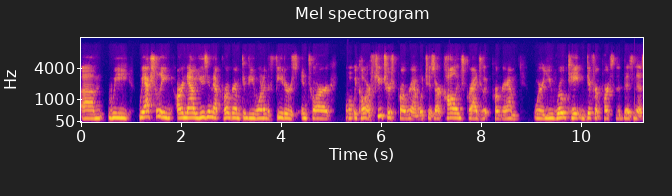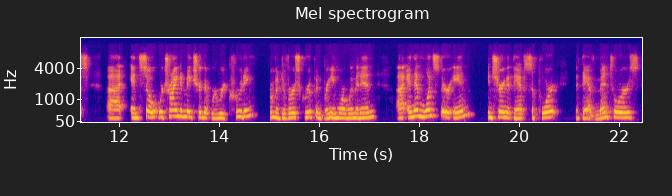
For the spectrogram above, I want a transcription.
Um, we we actually are now using that program to be one of the feeders into our what we call our futures program, which is our college graduate program where you rotate in different parts of the business. Uh, and so we're trying to make sure that we're recruiting from a diverse group and bringing more women in. Uh, and then once they're in, ensuring that they have support, that they have mentors,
